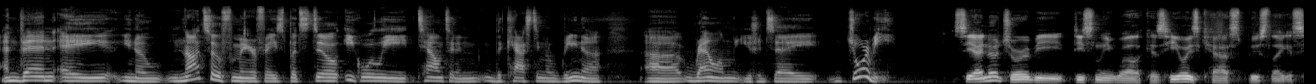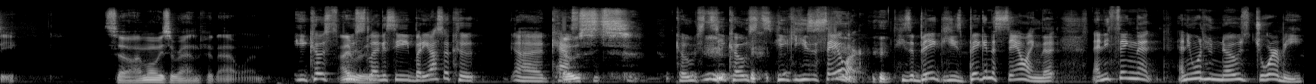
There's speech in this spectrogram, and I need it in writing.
and then a you know not so familiar face but still equally talented in the casting arena uh, realm, you should say, Jorby. See, I know Jorby decently well because he always casts Boost Legacy, so I'm always around for that one. He coasts Boost really... Legacy, but he also co- uh, casts. Ghosts? Coasts. He coasts. He, he's a sailor. He's a big. He's big into sailing. That anything that anyone who knows Jorby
